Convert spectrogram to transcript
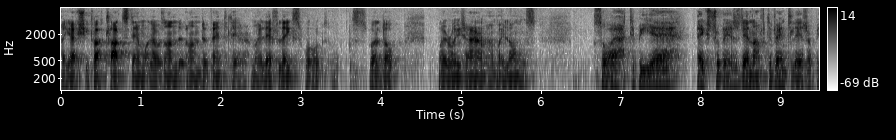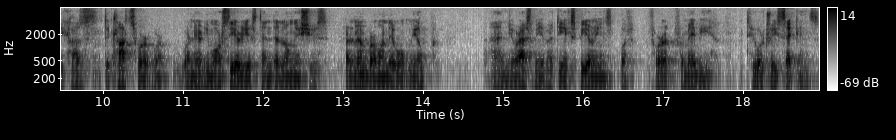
I actually got clots then while I was on the on the ventilator. My left leg swelled up, my right arm, and my lungs. So I had to be uh, extubated then off the ventilator because the clots were, were, were nearly more serious than the lung issues. I remember when they woke me up and you asked me about the experience, but for, for maybe two or three seconds,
